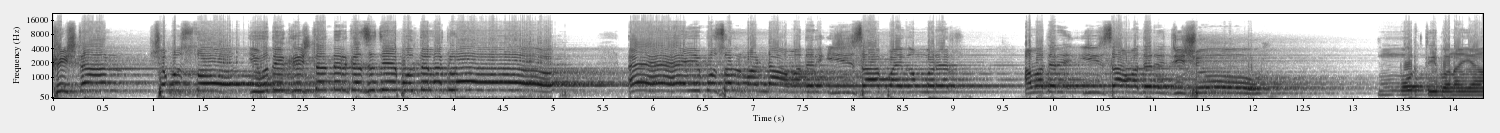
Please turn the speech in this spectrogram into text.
খ্রিস্টান, সমস্ত ইহুদি খ্রিস্টানদের কাছে যে বলতে লাগল, এই মুসলমানরা আমাদের ঈসা পয়গম্বরের, আমাদের ঈসা আমাদের যিশু মূর্তি বানাইয়া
